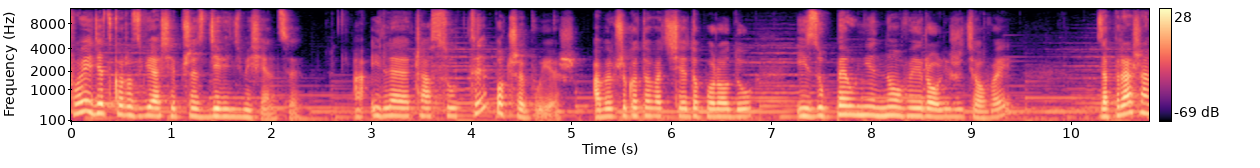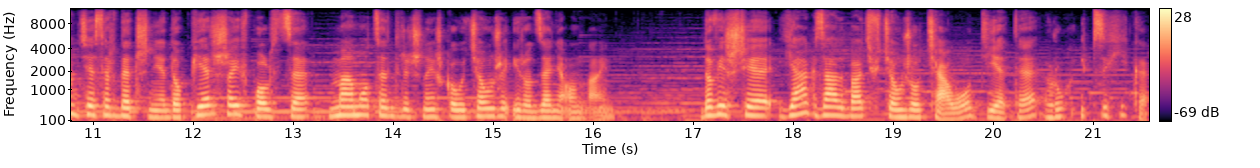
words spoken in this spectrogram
Twoje dziecko rozwija się przez 9 miesięcy. A ile czasu Ty potrzebujesz, aby przygotować się do porodu i zupełnie nowej roli życiowej? Zapraszam Cię serdecznie do pierwszej w Polsce mamocentrycznej szkoły ciąży i rodzenia online. Dowiesz się, jak zadbać w ciąży o ciało, dietę, ruch i psychikę,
